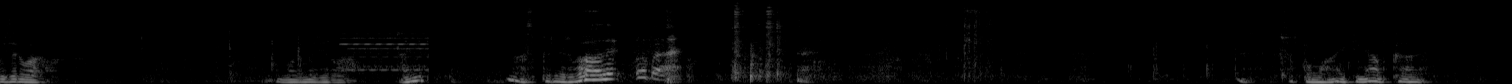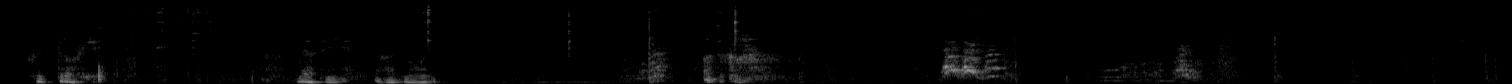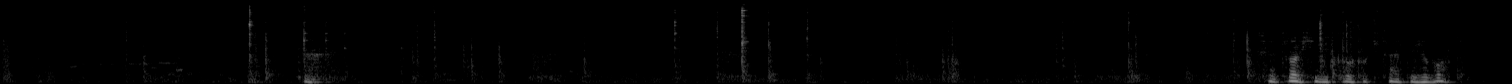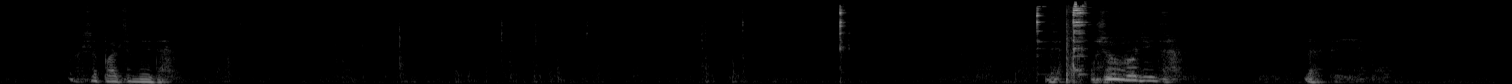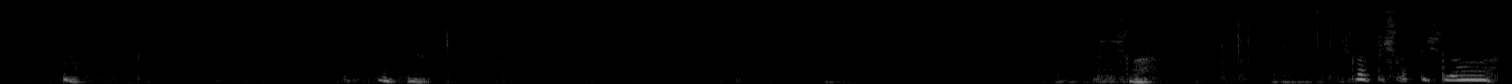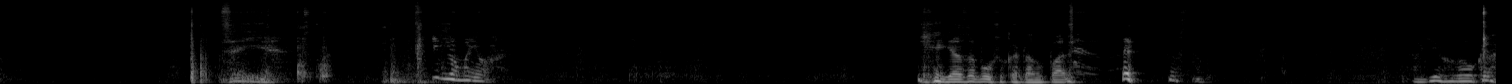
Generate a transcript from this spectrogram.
Пішла, або. По-моєму, зірвала. А ні. Нас перервали. Опа. Щось допомагає не але хоч трохи. Де ти є? Ага, ти горі. Трохи відкручу четвертий вже болт. Ще пальцем не йде. Вже вроді йде. Де ти є, блін? М. Так, м, на. Пішла. Пішло, пішло. Це є. Йо-моє. Я забув, що кардан упаде. Щось там. є головка.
